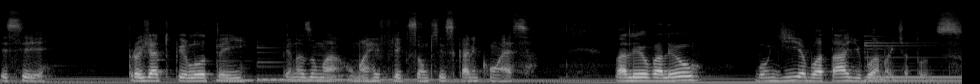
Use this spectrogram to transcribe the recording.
esse projeto piloto aí. Apenas uma, uma reflexão para vocês ficarem com essa. Valeu, valeu. Bom dia, boa tarde, boa noite a todos.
